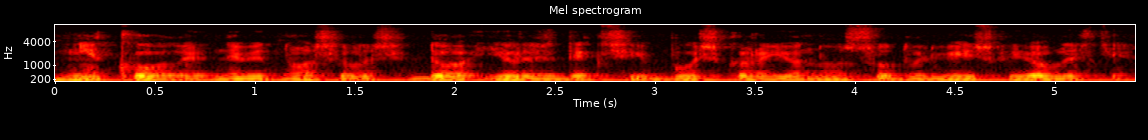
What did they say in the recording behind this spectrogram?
ніколи не відносилось до юрисдикції Бузького районного суду Львівської області,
